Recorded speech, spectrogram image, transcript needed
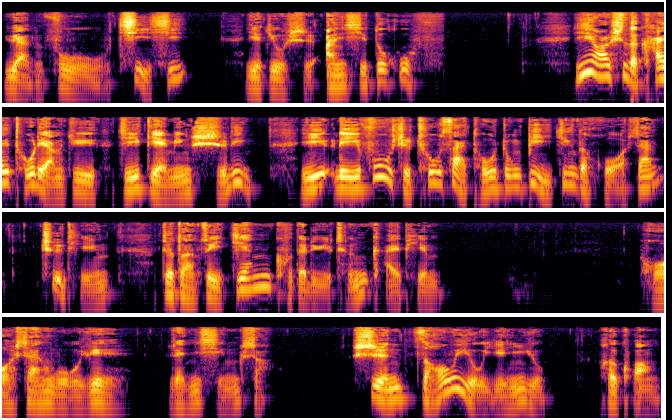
远赴契西，也就是安西都护府。因而诗的开头两句即点明时令，以李富士出塞途中必经的火山赤亭这段最艰苦的旅程开篇。火山五月人行少，诗人早有吟咏，何况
